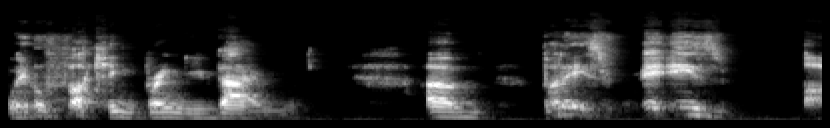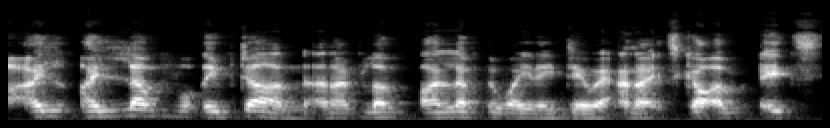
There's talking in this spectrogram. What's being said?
will fucking bring you down, um, but it's it is. I I love what they've done, and I've loved I love the way they do it, and it's got a it's.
